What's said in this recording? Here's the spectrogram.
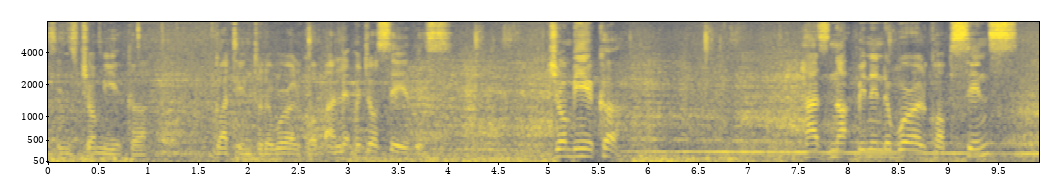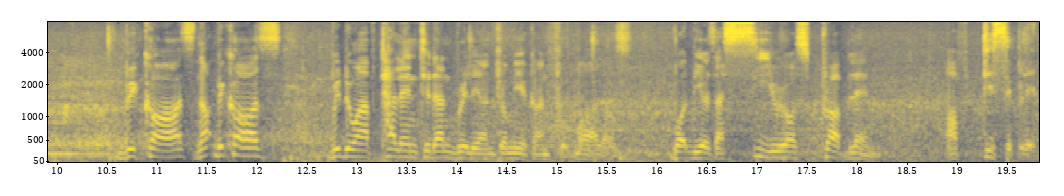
since Jamaica got into the World Cup. And let me just say this Jamaica has not been in the World Cup since because, not because we don't have talented and brilliant Jamaican footballers, but there's a serious problem of discipline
